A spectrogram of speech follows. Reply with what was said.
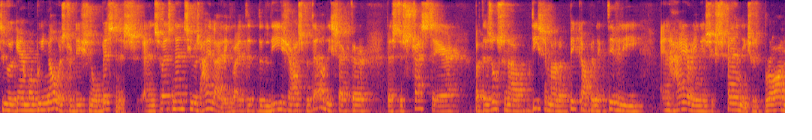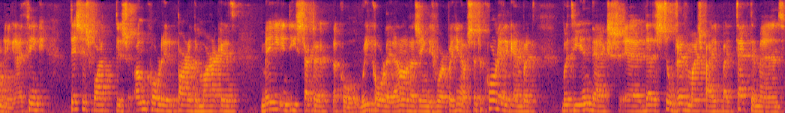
to again what we know as traditional business. And so as Nancy was highlighting, right, the, the leisure hospitality sector, there's the stress there, but there's also now a decent amount of pickup in activity and hiring is expanding, so it's broadening. And I think this is what this uncorrelated part of the market may indeed start to I call recorrelate. I don't know if that's English word, but you know, start to correlate again, but with the index uh, that is still driven much by, by tech demand.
